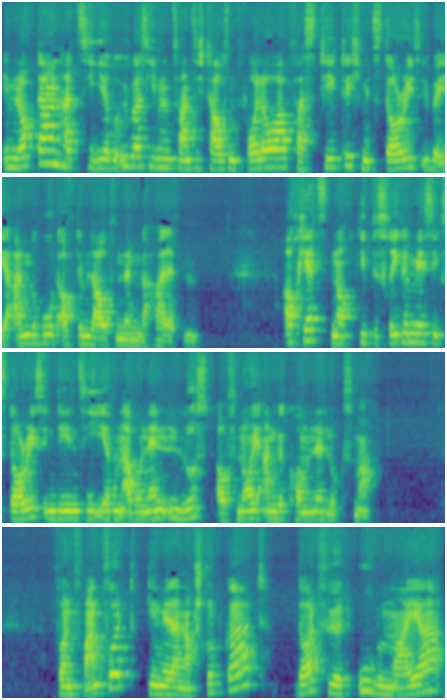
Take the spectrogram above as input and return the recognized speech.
Im Lockdown hat sie ihre über 27.000 Follower fast täglich mit Stories über ihr Angebot auf dem Laufenden gehalten. Auch jetzt noch gibt es regelmäßig Stories, in denen sie ihren Abonnenten Lust auf neu angekommene Looks macht. Von Frankfurt gehen wir dann nach Stuttgart, Dort führt Uwe Meyer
